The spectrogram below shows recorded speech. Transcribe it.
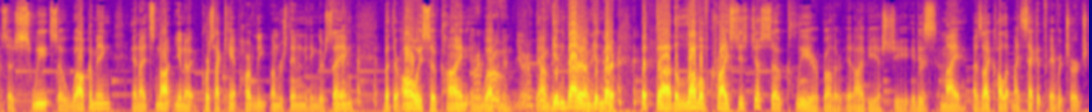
so sweet, so welcoming, and it's not, you know, of course, I can't hardly understand anything they're saying, but they're always so kind You're and improving. welcoming. You're Yeah, I'm getting better. I'm getting better. but uh, the love of Christ is just so clear, brother, at IBSG. It is my, as I call it, my second favorite church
